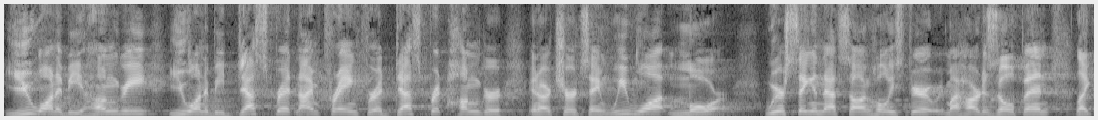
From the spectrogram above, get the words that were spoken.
You want to be hungry. You want to be desperate. And I'm praying for a desperate hunger in our church, saying, We want more. We're singing that song, Holy Spirit, my heart is open. Like,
